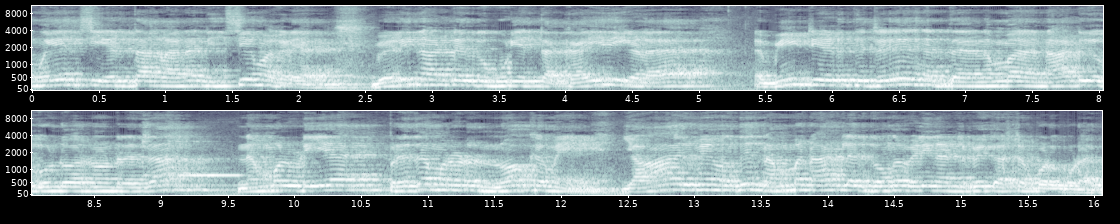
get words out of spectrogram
முயற்சி எடுத்தாங்களான்னா நிச்சயமா கிடையாது. வெளிநாட்டில் இருக்கக்கூடிய த கைதிகளை மீட்டு எடுத்துட்டு நம்ம நாட்டுக்கு கொண்டு வரணுன்றது தான் நம்மளுடைய பிரதமரோட நோக்கமே. யாருமே வந்து நம்ம நாட்டில் இருக்கவங்க வெளிநாட்டில் போய் கஷ்டப்படக்கூடாது.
